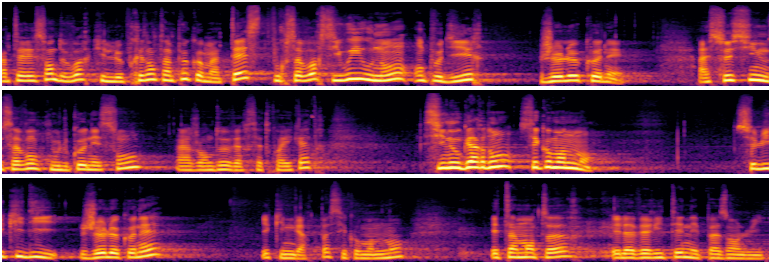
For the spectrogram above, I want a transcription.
intéressant de voir qu'il le présente un peu comme un test pour savoir si oui ou non on peut dire je le connais. À ceci, nous savons que nous le connaissons, 1 Jean 2, versets 3 et 4, si nous gardons ses commandements. Celui qui dit je le connais et qui ne garde pas ses commandements est un menteur et la vérité n'est pas en lui.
